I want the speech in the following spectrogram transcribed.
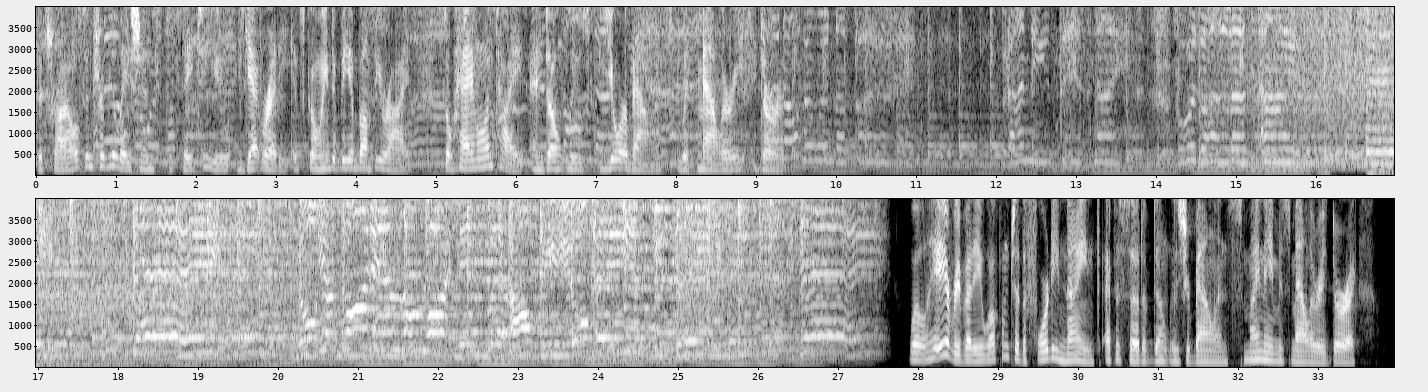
the trials and tribulations to say to you, get ready, it's going to be a bumpy ride. So hang on tight and don't lose your balance with Mallory Durick. Well, hey everybody, welcome to the 49th episode of Don't Lose Your Balance. My name is Mallory Durick.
